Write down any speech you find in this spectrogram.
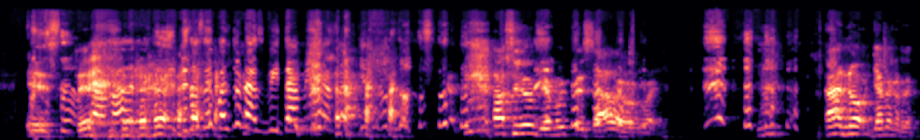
este... La madre, les hace falta unas vitaminas aquí a los dos. ha sido un día muy pesado, güey. Ah, no, ya me acordé.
